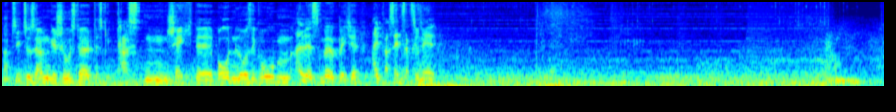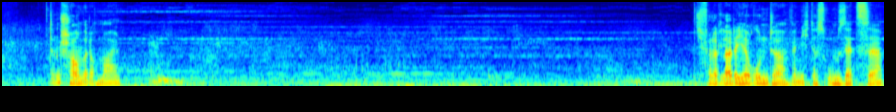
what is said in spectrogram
Hab sie zusammengeschustert, es gibt Tasten, Schächte, bodenlose Gruben, alles mögliche. Einfach sensationell. Dann schauen wir doch mal. Halt leider hier runter, wenn ich das umsetze.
